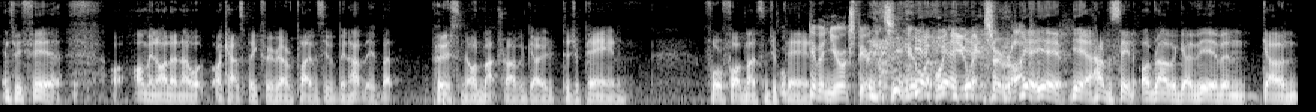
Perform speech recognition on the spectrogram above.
and to be fair, I, I, mean, I don't know. I can't speak for every other player that's ever been up there, but personally, I'd much rather go to Japan. Four or five months in Japan. Well, given your experience, yeah, what, you yeah, went through, right? Yeah, yeah, yeah, hundred percent. I'd rather go there than go and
